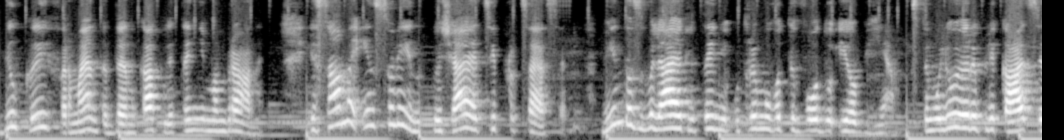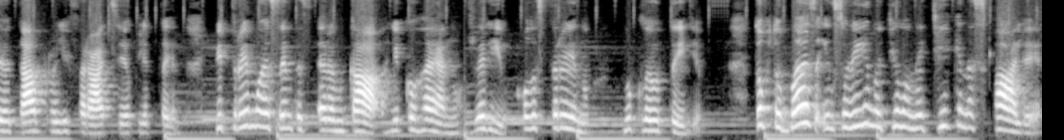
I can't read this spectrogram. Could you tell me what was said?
білки, ферменти, ДНК, клітинні мембрани. І саме інсулін включає ці процеси. Він дозволяє клітині утримувати воду і об'єм, стимулює реплікацію та проліферацію клітин, підтримує синтез РНК, глікогену, жирів, холестерину, нуклеотидів. Тобто без інсуліну тіло не тільки не спалює,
